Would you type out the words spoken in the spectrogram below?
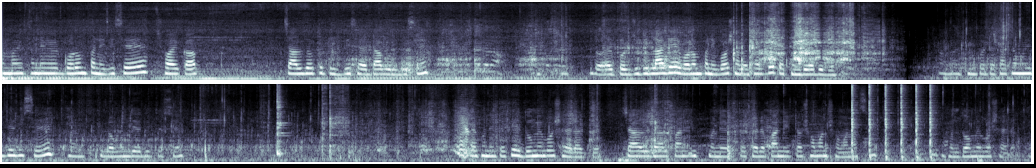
আমার এখানে গরম পানি দিছে ছয় কাপ, চাল যতটুকু দিছে ডাবল দিছে। তো এরপর যদি লাগে গরম পানি বসানো থাকবে, তখন দিয়ে দিব। আমার এখন কটা কাঁচামরিচ দিয়ে দিছে, আর লবণ দিয়ে দিতেছে। এখন এটাকে দমে বসায় রাখবে। চাল ডাল পানি মানে প্রেসারে পানিটা সমান সমান আছে। এখন দমে বসায় রাখবে।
